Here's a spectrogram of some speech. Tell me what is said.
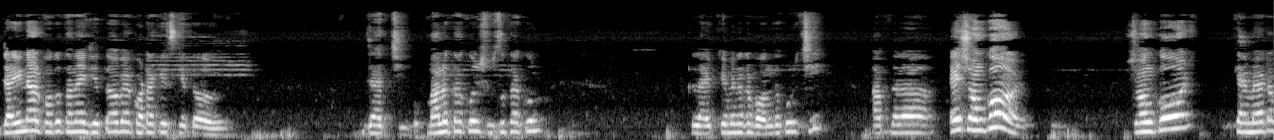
জানি না আর কত থানায় যেতে হবে আর কটা কেস খেতে হবে। যাচ্ছি। ভালো থাকুন, সুস্থ থাকুন। লাইভ ক্যামেরাটা বন্ধ করছি। আপনারা এই শঙ্কর! শঙ্কর ক্যামেরাটা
